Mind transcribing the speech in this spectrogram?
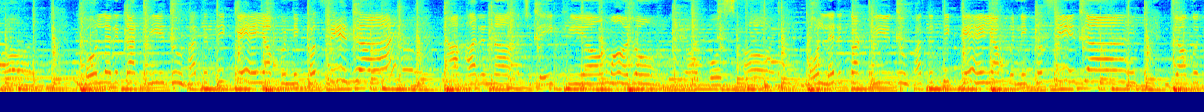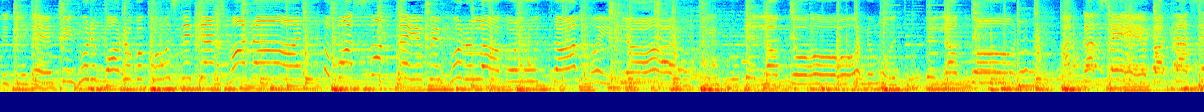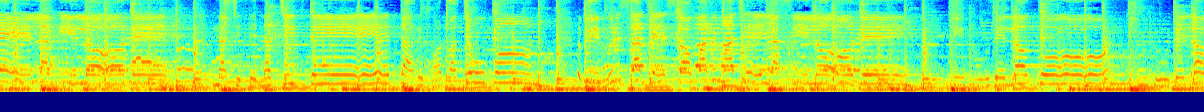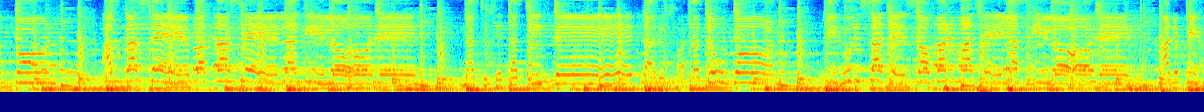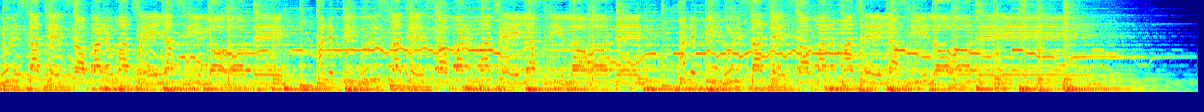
হয়। ঢোলের কাঠি দু হাত থেকে আপনি খসে যায় তাহার নাচ দেখি আমার রঙ অবশ হয় ঢোলের কাঠি দু হাত নাচিতে নাচিতে তারপর রাজ্য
